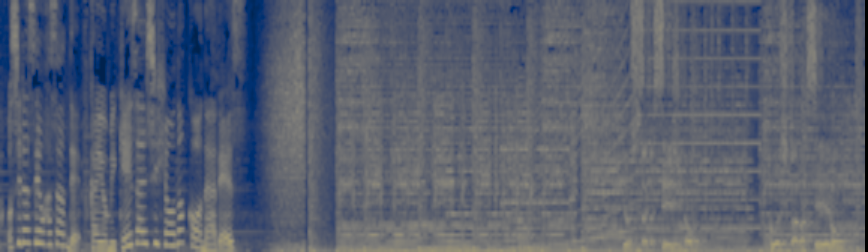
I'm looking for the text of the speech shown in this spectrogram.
はい、お知らせを挟んで深読み経済指標のコーナーです。吉坂誠二の5時から正論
